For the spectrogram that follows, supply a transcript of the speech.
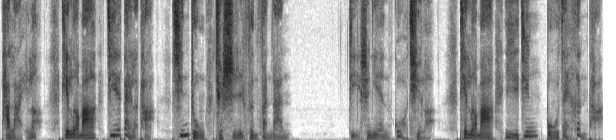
他来了，天乐妈接待了他，心中却十分犯难。几十年过去了，天乐妈已经不再恨他。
